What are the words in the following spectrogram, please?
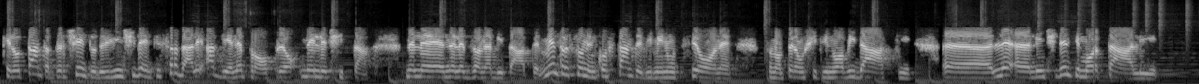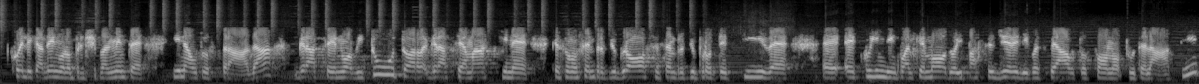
che l'80% degli incidenti stradali avviene proprio nelle città, nelle, nelle zone abitate, mentre sono in costante diminuzione, sono appena usciti nuovi dati, eh, le, eh, gli incidenti mortali quelli che avvengono principalmente in autostrada, grazie ai nuovi tutor, grazie a macchine che sono sempre più grosse, sempre più protettive eh, e quindi in qualche modo i passeggeri di queste auto sono tutelati,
